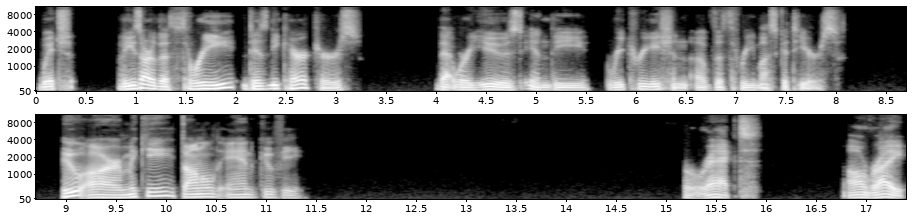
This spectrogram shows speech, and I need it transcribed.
which these are the three Disney characters that were used in the recreation of the Three Musketeers. who are Mickey, Donald, and Goofy? Correct. All right.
